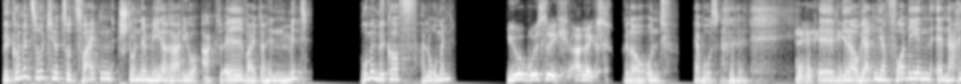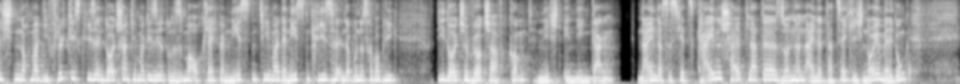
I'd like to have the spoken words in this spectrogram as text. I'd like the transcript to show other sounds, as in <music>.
Willkommen zurück hier zur zweiten Stunde Mega Radio aktuell. Weiterhin mit Roman Milkoff. Hallo Roman. Jo, grüß dich, Alex. Genau, und Herr Boos. <laughs> äh, genau, wir hatten ja vor den äh, Nachrichten nochmal die Flüchtlingskrise in Deutschland thematisiert und da sind wir auch gleich beim nächsten Thema, der nächsten Krise in der Bundesrepublik. Die deutsche Wirtschaft kommt nicht in den Gang. Nein, das ist jetzt keine Schallplatte, sondern eine tatsächlich neue Meldung.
